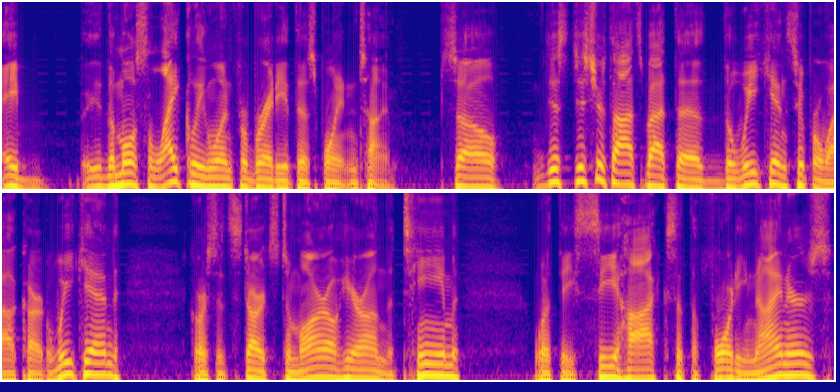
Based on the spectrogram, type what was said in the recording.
a the most likely one for Brady at this point in time. So just just your thoughts about the the weekend Super Wild Card weekend. Of course, it starts tomorrow here on the team with the Seahawks at the 49ers,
